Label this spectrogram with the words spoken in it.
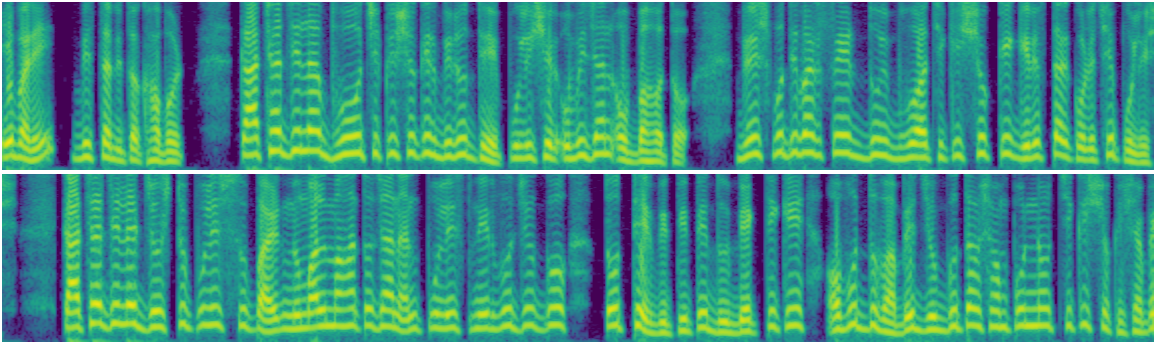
এবারে বিস্তারিত খবর। কাছাড় জেলা ভুয়ো চিকিৎসকের বিরুদ্ধে পুলিশের অভিযান অব্যাহত। বৃহস্পতিবার ফের দুই ভুয়া চিকিৎসককে গ্রেফতার করেছে পুলিশ। কাছাড় জেলার জ্যেষ্ঠ পুলিশ সুপার নুমাল মাহাতো জানান, পুলিশ নির্ভরযোগ্য তথ্যের ভিত্তিতে দুই ব্যক্তিকে অবৈধভাবে যোগ্যতা সম্পন্ন চিকিৎসক হিসাবে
